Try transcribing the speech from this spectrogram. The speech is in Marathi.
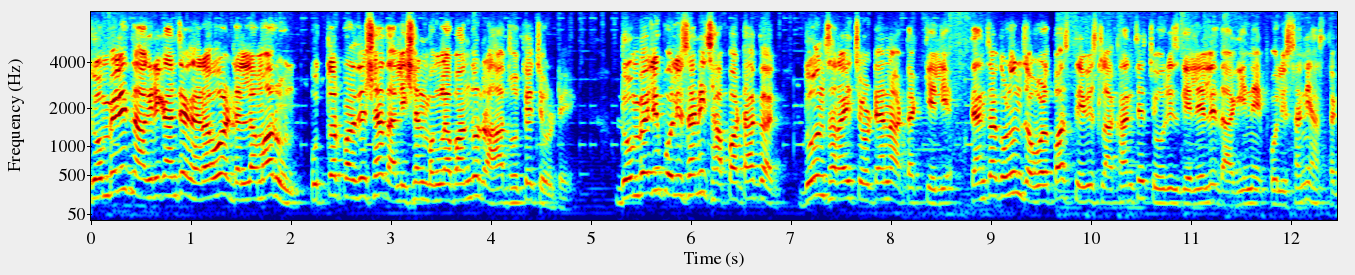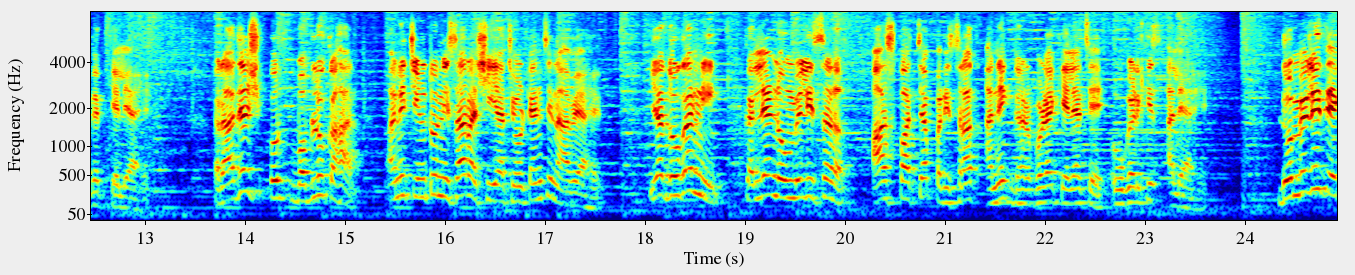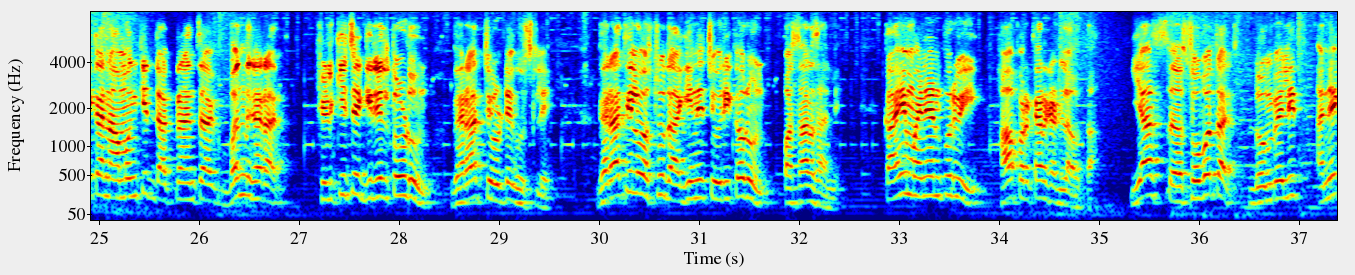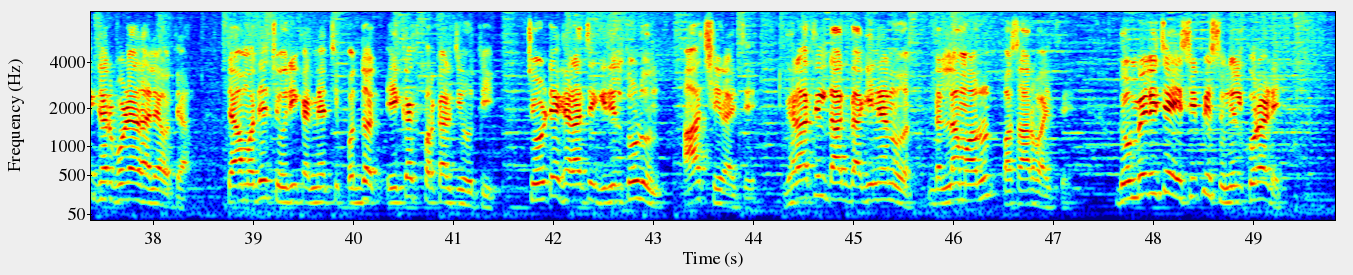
डोंबिवलीत नागरिकांच्या घरावर डल्ला मारून उत्तर प्रदेशात आलिशान बंगला बांधून राहत होते चोरटे. डोंबिवली पोलिसांनी छापा टाकत दोन सराई चोरट्यांना अटक केली. त्यांच्याकडून जवळपास तेवीस लाखांचे चोरीस गेलेले दागिने पोलिसांनी हस्तगत केले आहेत. राजेश उर्फ बबलू कहार आणि चिंटू निसार अशी या चोरट्यांची नावे आहेत. या दोघांनी कल्याण डोंबिवलीसह आसपासच्या परिसरात अनेक घरफोड्या केल्याचे उघडकीस आले आहे. डोंबिवलीत एका नामांकित डॉक्टरांच्या बंद घरात खिडकीचे गिरील तोडून घरात चोरटे घुसले. घरातील वस्तू दागिने चोरी करून पसार झाले. काही महिन्यांपूर्वी हा प्रकार घडला होता. या स- सोबतच डोंबिवलीत अनेक घरफोड्या झाल्या होत्या. त्यामध्ये चोरी करण्याची पद्धत एकच प्रकारची होती. चोरटे घराचे गिरील तोडून आत शिरायचे. घरातील दागदागिन्यांवर डल्ला मारून पसार व्हायचे. डोंबिवलीचे एसीपी सुनील कुराडे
